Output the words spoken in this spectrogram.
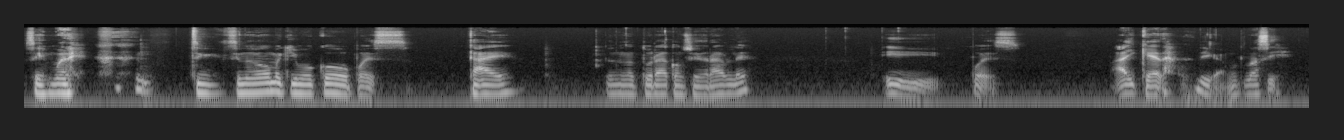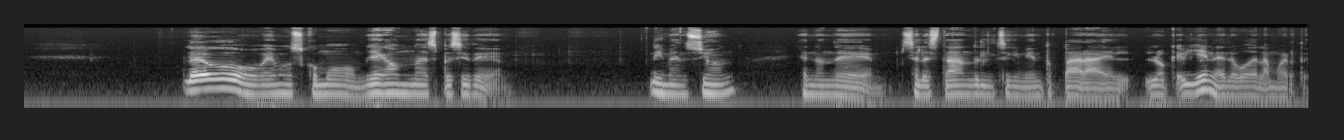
sí, muere. si, si, no me equivoco, pues cae de una altura considerable. Y pues ahí queda, digámoslo así. Luego vemos cómo llega una especie de dimensión en donde se le está dando el seguimiento para el, lo que viene luego de la muerte.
